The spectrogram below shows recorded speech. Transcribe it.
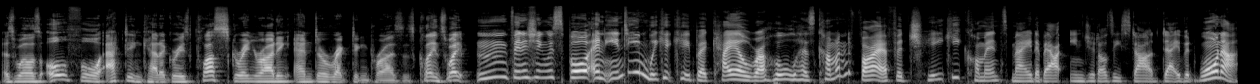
as well as all four acting categories, plus screenwriting and directing prizes. Clean sweep. Mm, finishing with sport, an Indian wicketkeeper KL Rahul has come under fire for cheeky comments made about injured Aussie star David Warner.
